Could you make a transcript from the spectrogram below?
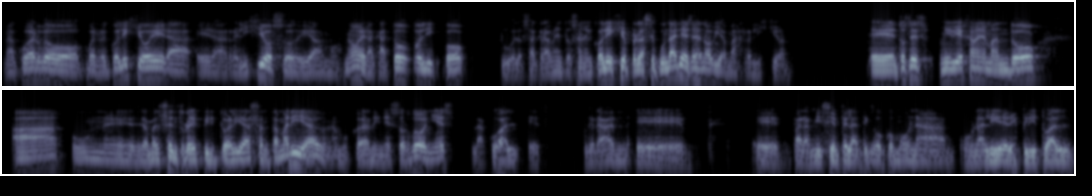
me acuerdo, bueno, el colegio era, era religioso, digamos, ¿no? Era católico, tuve los sacramentos en el colegio, pero en la secundaria ya no había más religión. Eh, entonces mi vieja me mandó a un, eh, se llama el Centro de Espiritualidad Santa María, de una mujer Inés Ordóñez, la cual es gran, para mí siempre la tengo como una, una líder espiritual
